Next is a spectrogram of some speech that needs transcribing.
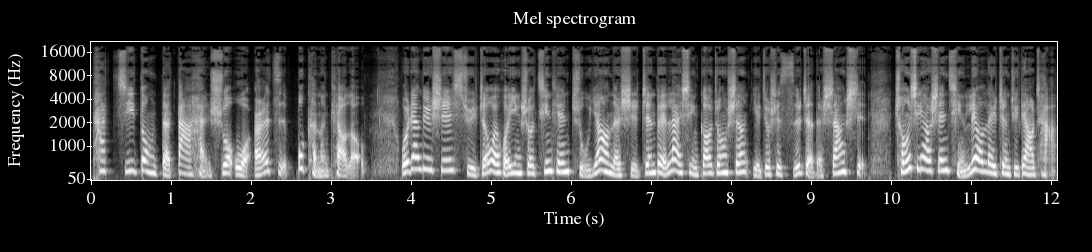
她激动地大喊说：“我儿子不可。”能跳楼。我让律师许哲伟回应说，今天主要呢是针对赖姓高中生，也就是死者的伤势，重新要申请六类证据调查，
